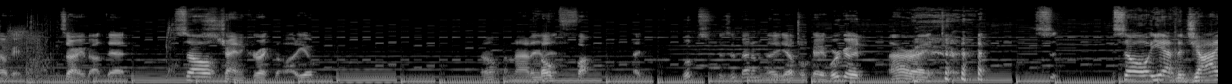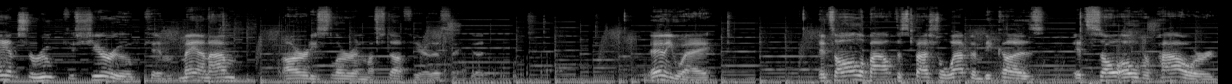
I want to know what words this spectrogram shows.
Okay, sorry about that. so. Just trying to correct the audio. Oh, I'm not in Oh it. fuck! I, whoops! is it? A, uh, yep. Okay, we're good. All right. so, so yeah, the giant Shiruk Shiruk, and man, I'm already slurring my stuff here. This ain't good. Anyway, it's all about the special weapon because it's so overpowered.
